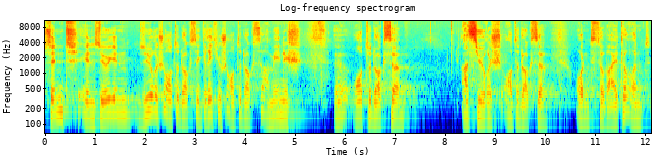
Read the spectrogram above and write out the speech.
sind in Syrien syrisch-orthodoxe, griechisch-orthodoxe, armenisch-orthodoxe, äh, assyrisch-orthodoxe und so weiter und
